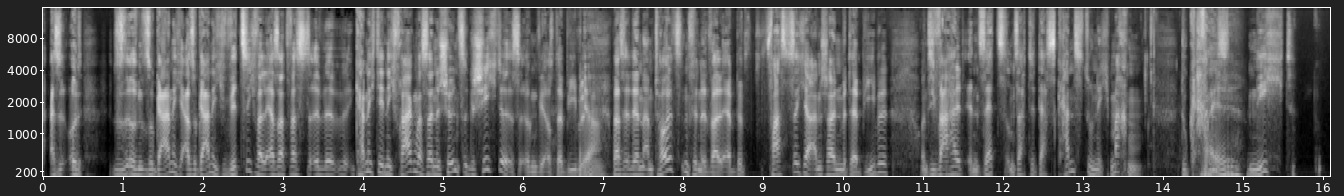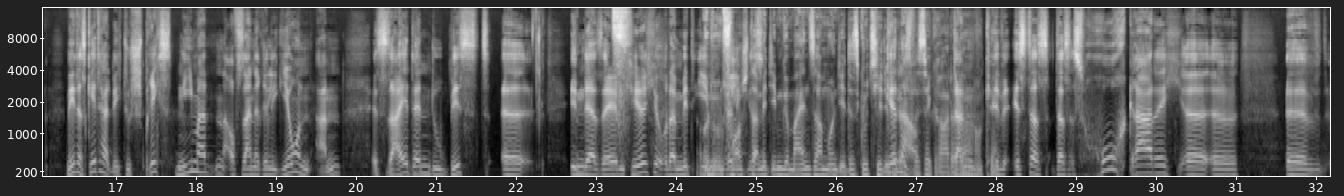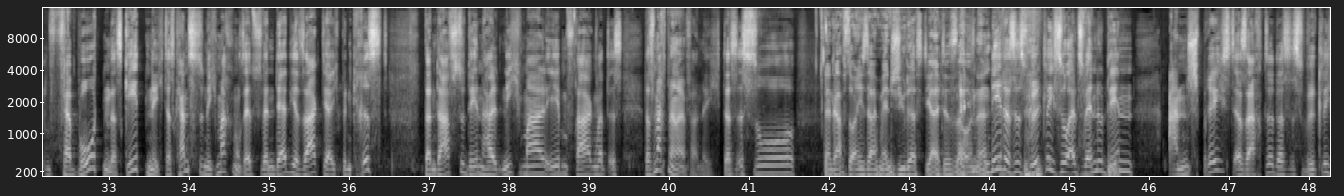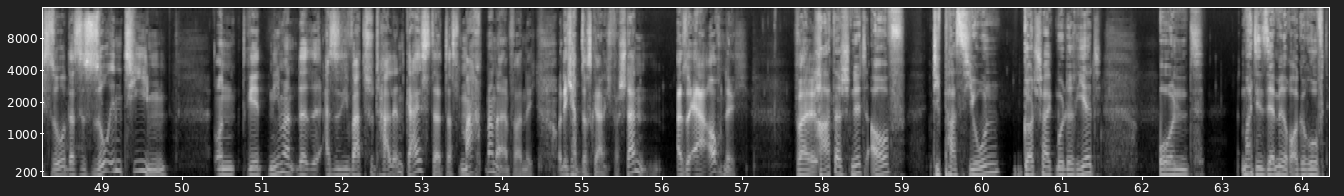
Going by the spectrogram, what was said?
Also und so, so gar nicht, also gar nicht witzig, weil er sagt, was äh, kann ich dir nicht fragen, was seine schönste Geschichte ist irgendwie aus der Bibel, Ja. was er denn am tollsten findet, weil er befasst sich ja anscheinend mit der Bibel und sie war halt entsetzt und sagte, das kannst du nicht machen. Du kannst Weil? nicht Nee, das geht halt nicht. Du sprichst niemanden auf seine Religion an, es sei denn, du bist äh, in derselben Kirche oder mit ihm. Und du forscht da mit ihm gemeinsam und ihr diskutiert über das, was ihr gerade Genau. Dann da. Okay. ist das, das ist hochgradig äh, äh, äh, verboten. Das geht nicht. Das kannst du nicht machen. Selbst wenn der dir sagt, ja, ich bin Christ, dann darfst du den halt nicht mal eben fragen, was ist. Das macht man einfach nicht. Das ist so. Dann darfst du auch nicht sagen, Mensch, Judas, die alte Sau, ne? Nee, das ist wirklich so, als wenn du den ansprichst. Er sagte, das ist wirklich so, das ist so intim und geht niemand, also sie war total entgeistert. Das macht man einfach nicht. Und ich habe das gar nicht verstanden. Also er auch nicht. Weil Harter Schnitt auf die Passion, Gottschalk moderiert und Martin Semmelrogge ruft,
